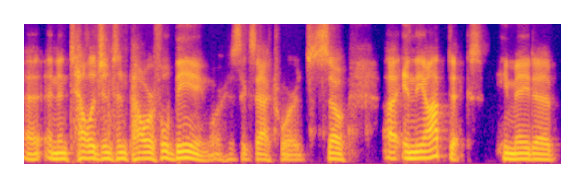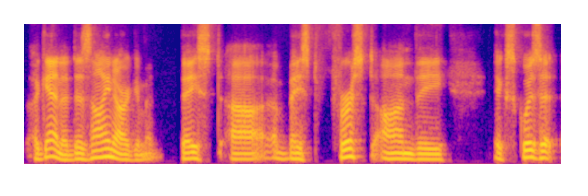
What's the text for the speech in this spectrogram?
an intelligent and powerful being were his exact words. So uh, in the optics he made a again a design argument based uh, based first on the exquisite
